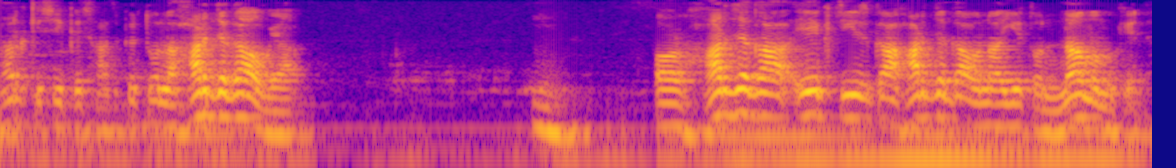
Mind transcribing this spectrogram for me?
ہر کسی کے ساتھ، پھر تو اللہ ہر جگہ ہو گیا۔ اور ہر جگہ ایک چیز کا ہر جگہ ہونا یہ تو ناممکن ہے۔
